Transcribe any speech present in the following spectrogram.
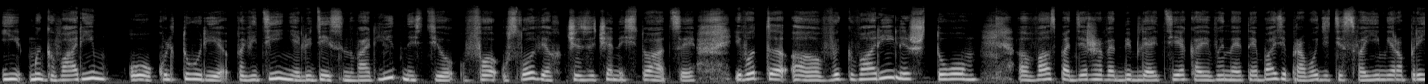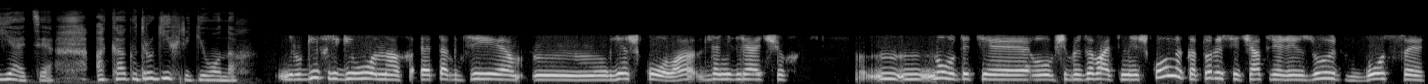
и мы говорим о культуре поведения людей с инвалидностью в условиях чрезвычайной ситуации. И вот э, вы говорили, что вас поддерживает библиотека, и вы на этой базе проводите свои мероприятия. А как в других регионах? В других регионах это где, где школа для незрячих, ну, вот эти общеобразовательные школы, которые сейчас реализуют в ГОСы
